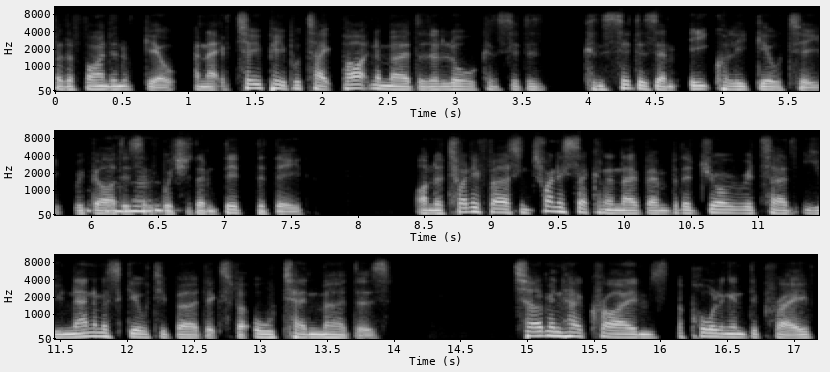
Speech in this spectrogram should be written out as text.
for the finding of guilt, and that if two people take part in a murder, the law considers considers them equally guilty, regardless of mm-hmm. which of them did the deed. On the 21st and 22nd of November, the jury returned unanimous guilty verdicts for all 10 murders. Terming her crimes appalling and depraved,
